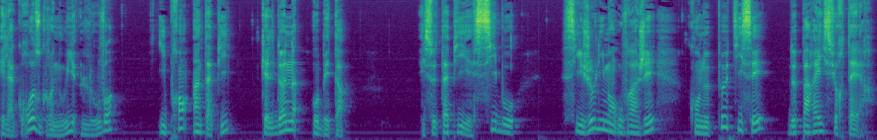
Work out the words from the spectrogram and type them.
et la grosse grenouille l'ouvre, y prend un tapis qu'elle donne au bêta. Et ce tapis est si beau, si joliment ouvragé, qu'on ne peut tisser de pareil sur terre.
